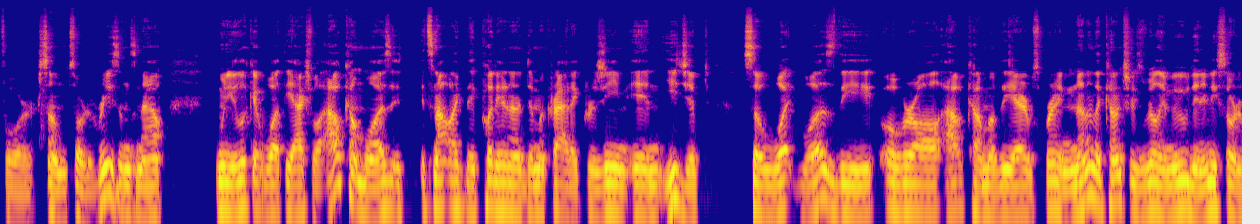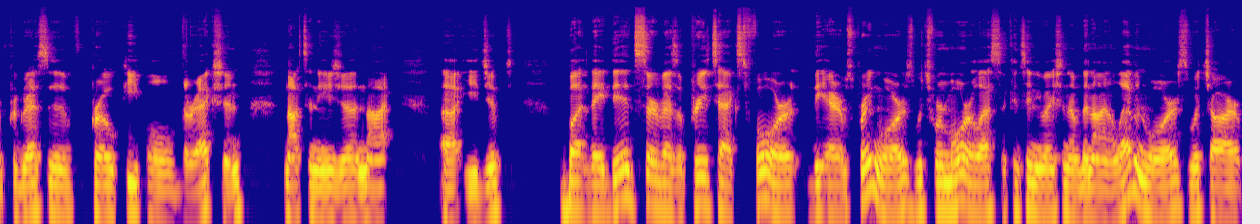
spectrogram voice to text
for some sort of reasons. Now, when you look at what the actual outcome was, it, it's not like they put in a democratic regime in Egypt. So, what was the overall outcome of the Arab Spring? None of the countries really moved in any sort of progressive, pro people direction, not Tunisia, not uh, Egypt. But they did serve as a pretext for the Arab Spring Wars, which were more or less a continuation of the 9 11 wars, which are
